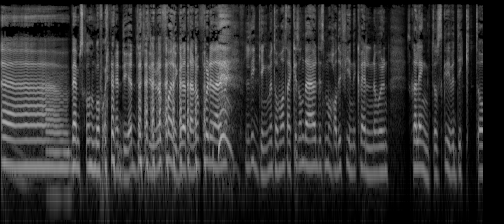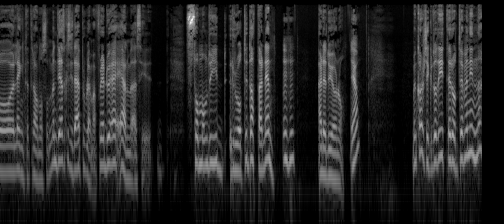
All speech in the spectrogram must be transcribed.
Eh, hvem skal hun gå for? Det er det du driver og farger dette her nå. For det der ligging med Thomas er ikke sånn. Det er jo det som å ha de fine kveldene hvor hun skal lengte og skrive dikt og lengte etter han og sånn. Men det jeg skal si, det er problemet. For du er enig med deg, sier Som om du gir råd til datteren din. Mhm. Er det du gjør nå. Ja. Men kanskje ikke du hadde gitt det råd til en venninne.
